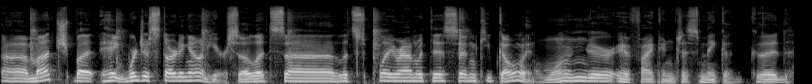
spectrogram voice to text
uh, much, but hey, we're just starting out here, so let's uh, let's play around with this and keep going. I wonder if I can just make a good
